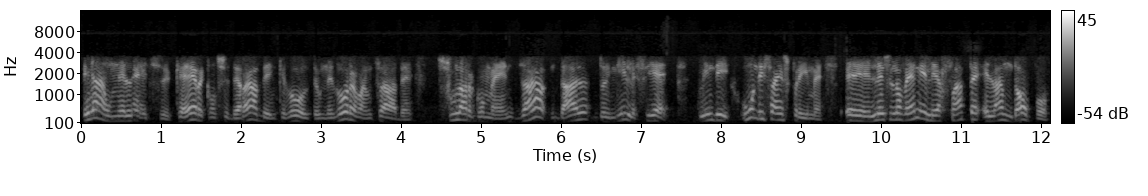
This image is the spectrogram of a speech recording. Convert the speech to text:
e ha una legge che era considerata in che volte un'evore avanzata sull'argomento già dal 2007. Quindi uno si esprime, eh, le Slovenie le ha fatte l'anno dopo.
